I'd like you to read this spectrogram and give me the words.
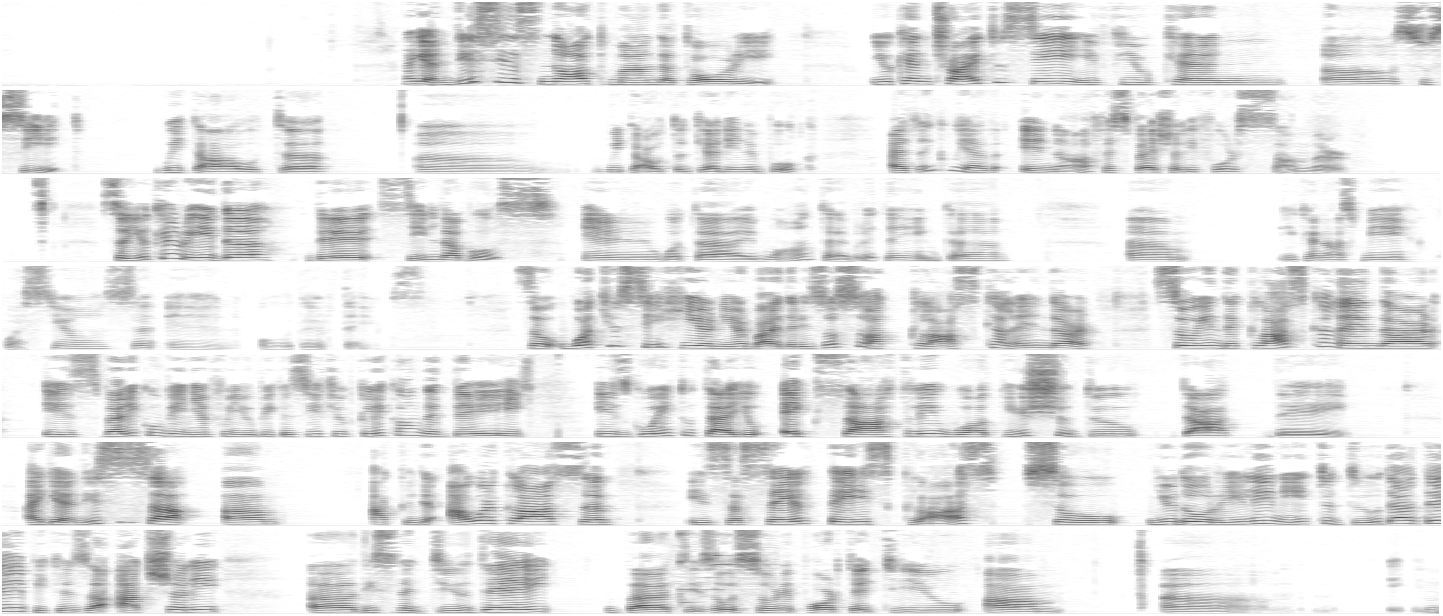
Again, this is not mandatory. You can try to see if you can uh, succeed without uh, uh, without getting a book. I think we have enough, especially for summer. So you can read uh, the syllabus and what I want, everything. Uh, um, you can ask me questions and other things. So what you see here nearby, there is also a class calendar. So in the class calendar is very convenient for you because if you click on the day, it's going to tell you exactly what you should do that day. Again, this is a um, our class uh, is a self-paced class, so you don't really need to do that day because uh, actually uh, this is the due date, but it's also reported to you um, uh,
